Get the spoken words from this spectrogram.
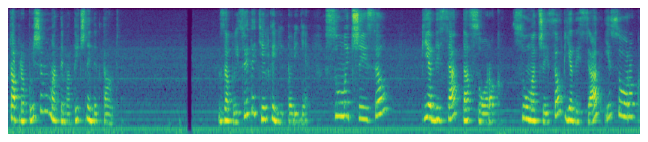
та пропишемо математичний диктант. Записуйте тільки відповіді. Суми чисел 50 та 40. Сума чисел 50 і 40.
